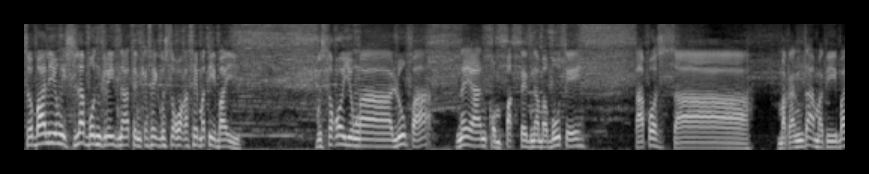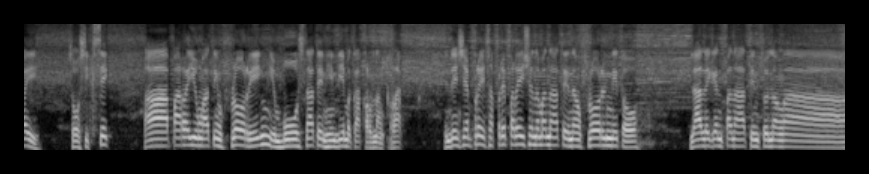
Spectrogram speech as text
so bali yung slab on grade natin kasi gusto ko kasi matibay. Gusto ko yung ah, lupa na yan, compacted na mabuti. Tapos, sa maganda, matibay. So, siksik. Ah, para yung ating flooring, yung buhos natin, hindi magkakaroon ng crack. And then, syempre, sa preparation naman natin ng flooring nito, lalagyan pa natin to ng ah,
